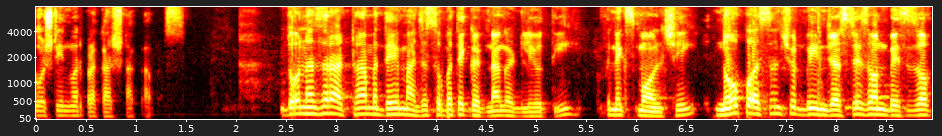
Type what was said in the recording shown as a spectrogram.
गोष्टींवर प्रकाश टाकावास. 2018 मध्ये माझ्यासोबत एक घटना घडली होती फिनिक्स मॉलची. No person should be injustice on basis of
